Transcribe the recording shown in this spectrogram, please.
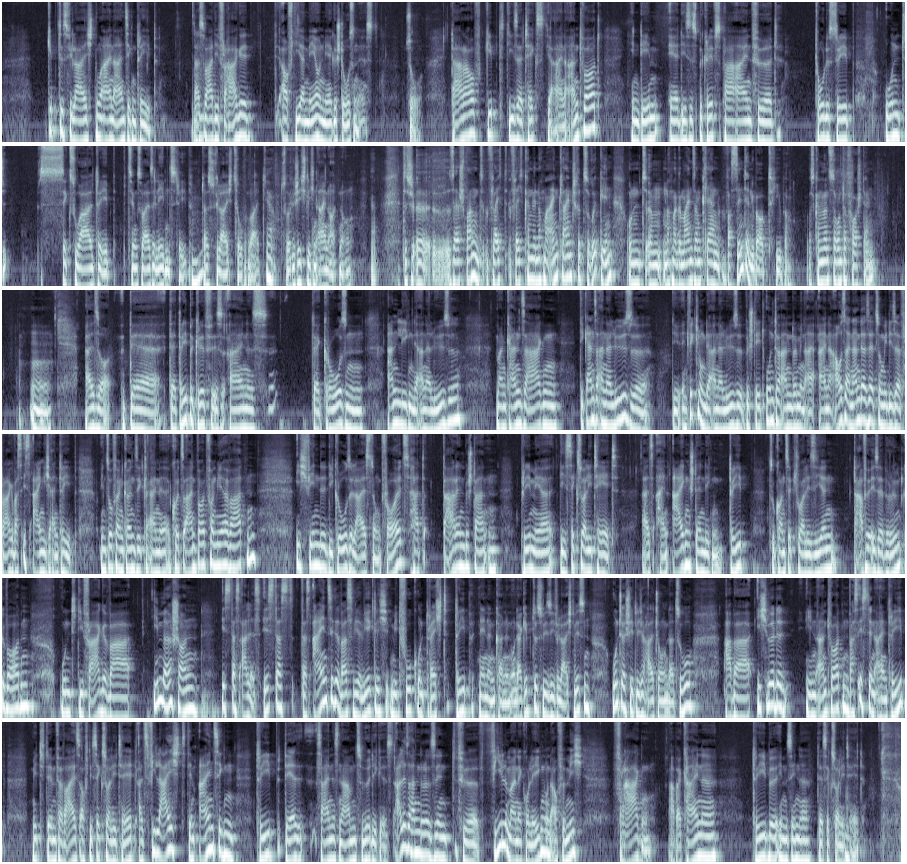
gibt es vielleicht nur einen einzigen Trieb? Das mhm. war die Frage, auf die er mehr und mehr gestoßen ist. So. Darauf gibt dieser Text ja eine Antwort, indem er dieses Begriffspaar einführt, Todestrieb und Sexualtrieb bzw. Lebenstrieb. Mhm. Das vielleicht so weit ja. zur geschichtlichen Einordnung. Ja, das ist äh, sehr spannend. Vielleicht, vielleicht können wir noch mal einen kleinen Schritt zurückgehen und ähm, noch mal gemeinsam klären, was sind denn überhaupt Triebe? Was können wir uns darunter vorstellen? Mhm. Also der, der Triebbegriff ist eines der großen Anliegen der Analyse. Man kann sagen, die ganze Analyse, die Entwicklung der Analyse besteht unter anderem in einer Auseinandersetzung mit dieser Frage, was ist eigentlich ein Trieb? Insofern können Sie eine kurze Antwort von mir erwarten. Ich finde, die große Leistung Freuds hat darin bestanden, primär die Sexualität als einen eigenständigen Trieb zu konzeptualisieren. Dafür ist er berühmt geworden. Und die Frage war immer schon, ist das alles? Ist das das Einzige, was wir wirklich mit Fug und Recht Trieb nennen können? Und da gibt es, wie Sie vielleicht wissen, unterschiedliche Haltungen dazu. Aber ich würde Ihnen antworten, was ist denn ein Trieb? Mit dem Verweis auf die Sexualität als vielleicht dem einzigen Trieb, der seines Namens würdig ist. Alles andere sind für viele meiner Kollegen und auch für mich Fragen, aber keine Triebe im Sinne der Sexualität.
